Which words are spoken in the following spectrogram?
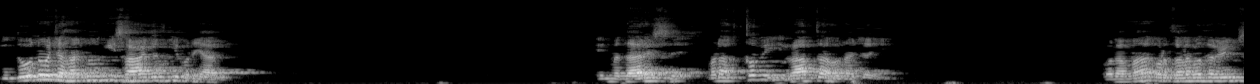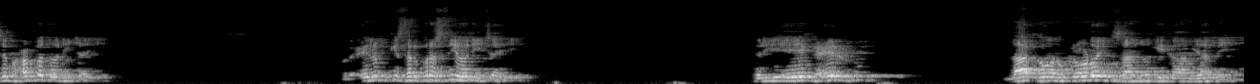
جو دونوں جہانوں کی سعادت کی بنیاد۔ ان مدارس سے بڑا قوی رابطہ ہونا چاہیے۔ علماء اور طلبت العلم سے محبت ہونی چاہیے۔ اور علم کی سرپرستی ہونی چاہیے۔ پھر یہ ایک علم لاکھوں اور کروڑوں انسانوں کی کامیابی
